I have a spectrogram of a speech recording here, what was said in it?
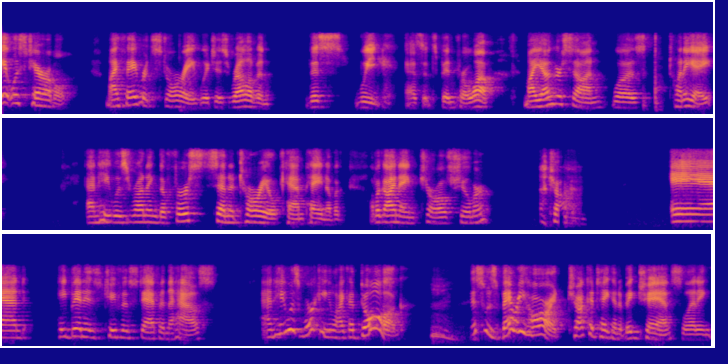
it was terrible. My favorite story, which is relevant this week, as it's been for a while. My younger son was 28, and he was running the first senatorial campaign of a of a guy named Charles Schumer. Chuck. and he'd been his chief of staff in the House, and he was working like a dog. This was very hard. Chuck had taken a big chance, letting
